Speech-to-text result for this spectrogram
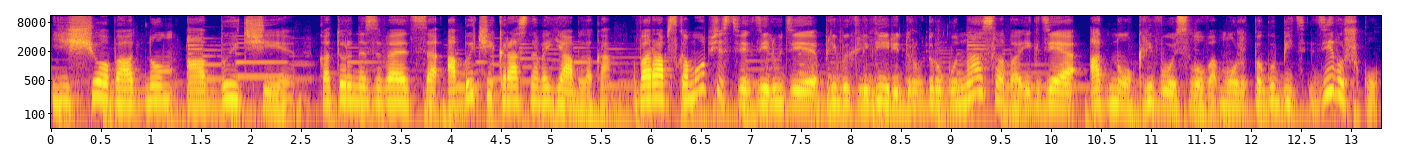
еще об одном обычае, который называется «обычай красного яблока». В арабском обществе, где люди привыкли верить друг другу на слово и где одно кривое слово может погубить девушку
